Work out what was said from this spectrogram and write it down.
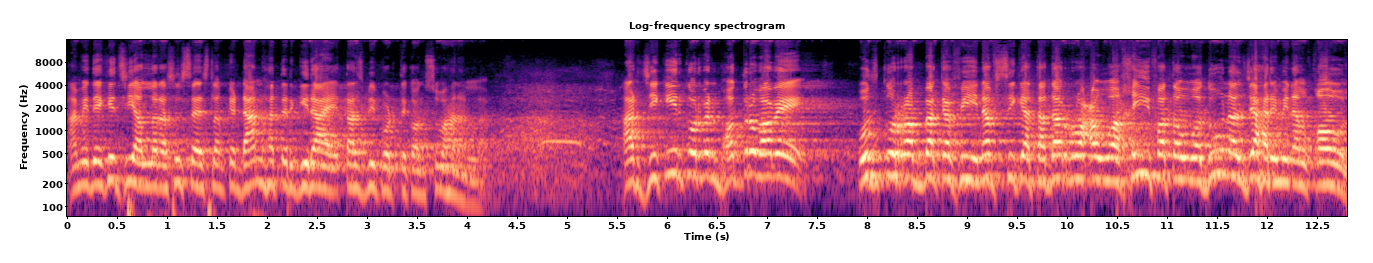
আমি দেখেছি আল্লাহ রাসূল সাল্লাল্লাহু আলাইহি ডান হাতের গিরায় তাসবিহ পড়তে কোন, সুবহানাল্লাহ। আর জিকির করবেন ভদ্রভাবে। উযকুর রাব্বাকা ফি নাফসিকা তাদাররুআ ওয়া খীফাতা ওয়া দুনাল জাহরি মিনাল কওল।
